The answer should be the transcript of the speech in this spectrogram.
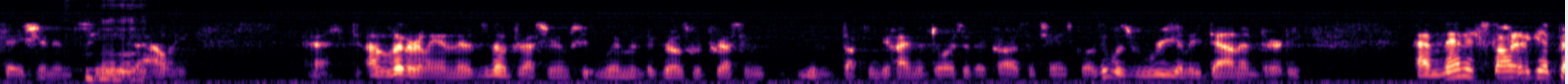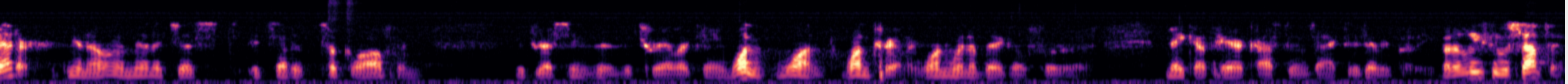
station in Simi Mhm. Valley. Uh, literally, and there's no dressing rooms. Women, the girls were dressing, you know, ducking behind the doors of their cars to change clothes. It was really down and dirty. And then it started to get better, you know, and then it just it sort of took off, and the dressing, the, the trailer came. One, one, one trailer, one Winnebago for uh, makeup, hair, costumes, actors, everybody. But at least it was something.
